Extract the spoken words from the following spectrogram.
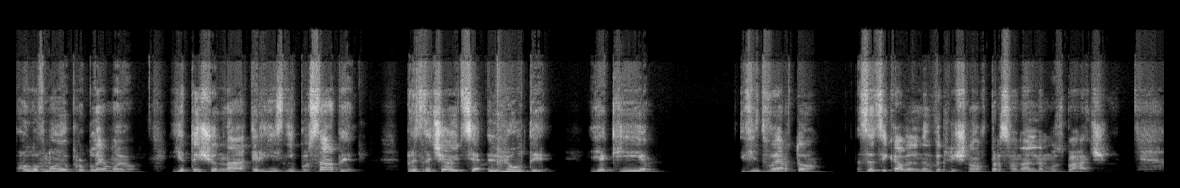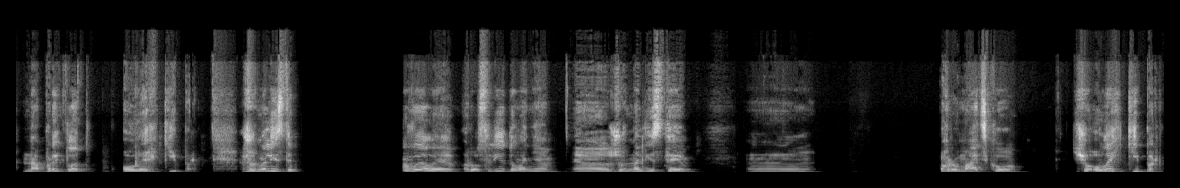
головною проблемою є те, що на різні посади призначаються люди, які відверто зацікавлені виключно в персональному збагаченні. Наприклад, Олег Кіпер. Журналісти провели розслідування, е, журналісти громадського, що Олег Кіпер,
